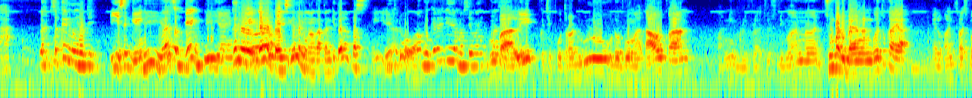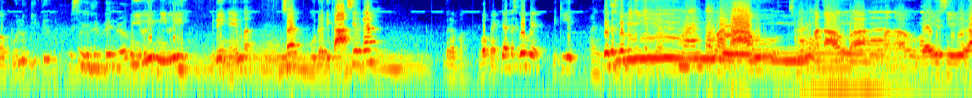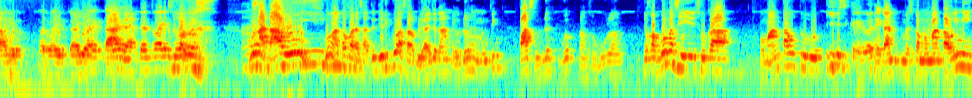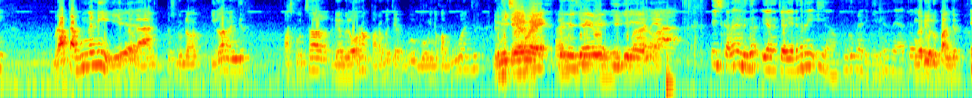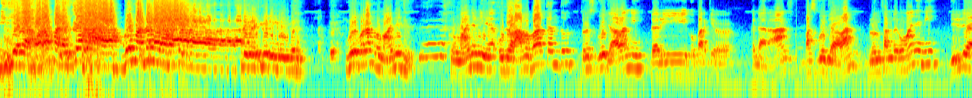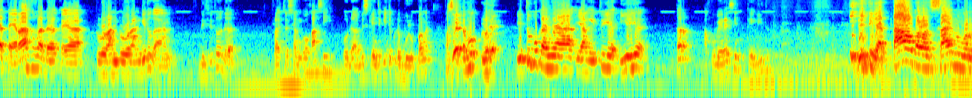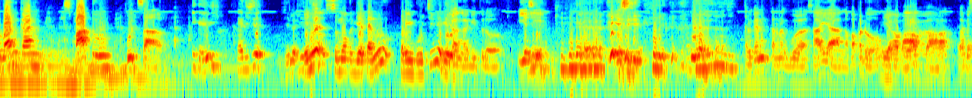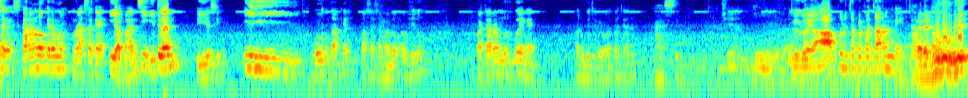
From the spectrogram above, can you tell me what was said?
Lah, segeng dong berarti. iya segeng. Iya. Kan segeng. iya yang kan segeng. kan pensi kan emang angkatan kita kan pas Iya. itu Oh, doang gue kira dia masih main gue balik ke Ciputra dulu udah gue nggak tahu kan. Ah ini beli flat shoes di mana? Sumpah di bayangan gue tuh kayak ya lo paling 150 gitu. Terus milih beliin berapa? milih milih. Udah nembak. Set. Udah di kasir kan? Berapa? Gopek Di atas gobe. dikit. Di atas gobe dikit. gue nggak tahu. Semua gue nggak tahu pak. Gue nggak tahu. Gayu si lahir terlahir kaya. Terakhir kaya dan terakhir Sumpah, boros. gue nggak tahu. Gue nggak tahu pada saat itu. Jadi gue asal beli aja kan. Ya udah yang penting pas. Udah gue langsung pulang. Nyokap gue masih suka memantau tuh. Iya sih keren banget. ya kan? Masih suka memantau ini berapa tabungan nih? Gitu Iya. kan. Terus gue bilang hilang anjir. Pas futsal diambil orang parah banget ya. Gue bohongin nyokap gue anjir. Demi cewek. Demi cewek. Iya, gimana ya? Ih, sekarang yang denger yang cewek yang denger nih, iya, ampun gue pernah diginiin ternyata. Enggak dia lupa anjir. Iya. Lah orang pada gue pernah. Dengerin gue dengerin. Gue gue pernah ke rumahnya tuh ke rumahnya nih ya. Udah lama banget kan tuh. Terus gue jalan nih dari gue parkir kendaraan. Pas gue jalan belum sampai rumahnya nih. Jadi ada teras terus ada kayak peluran-peluran gitu kan. Di situ ada flat shoes yang gue kasih. Udah habis kincik-kincik udah buluk banget. Pas ketemu loh itu bukannya yang itu ya? Iya ya ntar aku beresin kayak gitu. Dia tidak tahu kalau saya mengorbankan sepatu futsal. Gayu ih. Ngaji sih. Gila, kayaknya semua kegiatan lu paling bucin ya gitu. enggak gitu dong iya sih iya sih tapi kan karena gua sayang nggak apa-apa dong Iya nggak apa-apa. Tapi Emang. se- sekarang lo kira merasa kayak iya apaan sih gitu kan? iya sih Ih, gue terakhir pas SMA dong abis itu pacaran menurut gue kayak aduh gue capek banget pacaran asik Cia. Gila. gaya apa lu capek pacaran eh Nggak ada duit.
